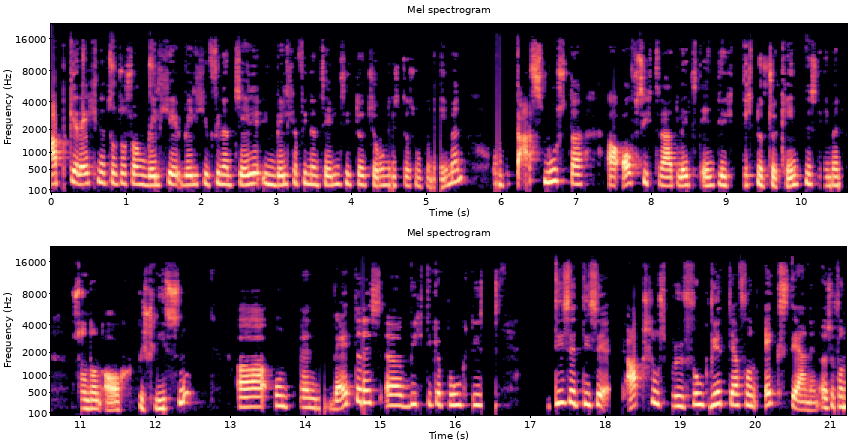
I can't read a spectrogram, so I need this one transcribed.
abgerechnet sozusagen, welche, welche finanzielle, in welcher finanziellen Situation ist das Unternehmen. Und das muss der äh, Aufsichtsrat letztendlich nicht nur zur Kenntnis nehmen, sondern auch beschließen. Äh, und ein weiteres äh, wichtiger Punkt ist, diese, diese Abschlussprüfung wird ja von externen, also von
